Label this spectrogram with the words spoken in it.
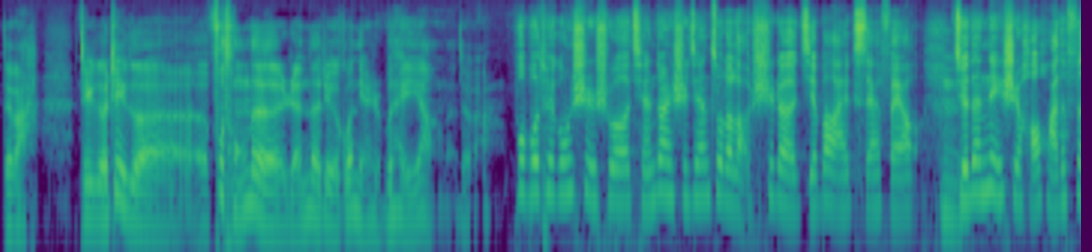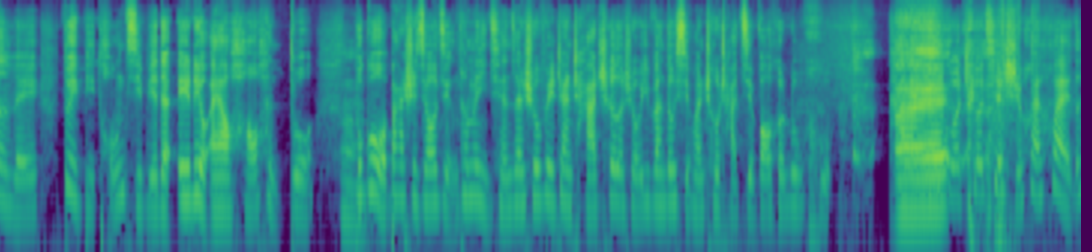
对吧？这个这个不同的人的这个观点是不太一样的，对吧？波波推公式说，前段时间做了老师的捷豹 XFL，、嗯觉得内饰豪华的氛围对比同级别的 A6L 好很多。嗯不过我爸是交警，他们以前在收费站查车的时候，一般都喜欢抽查捷豹和路虎。看来哎英国车确实坏坏的。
